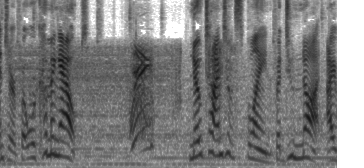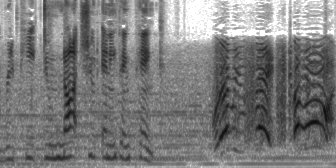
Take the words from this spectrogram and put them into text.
Center, but we're coming out. We? No time to explain, but do not, I repeat, do not shoot anything pink. Whatever you say, come on!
